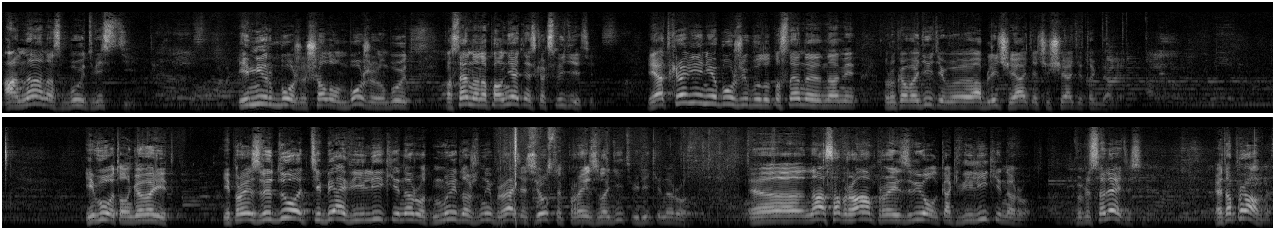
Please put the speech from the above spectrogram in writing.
она нас будет вести – и мир Божий, шалом Божий, он будет постоянно наполнять нас как свидетель. И откровения Божьи будут постоянно нами руководить, обличать, очищать и так далее. И вот он говорит, и произведу от тебя великий народ. Мы должны, братья и сестры, производить великий народ. Э, нас Авраам произвел как великий народ. Вы представляете себе? Это правда.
